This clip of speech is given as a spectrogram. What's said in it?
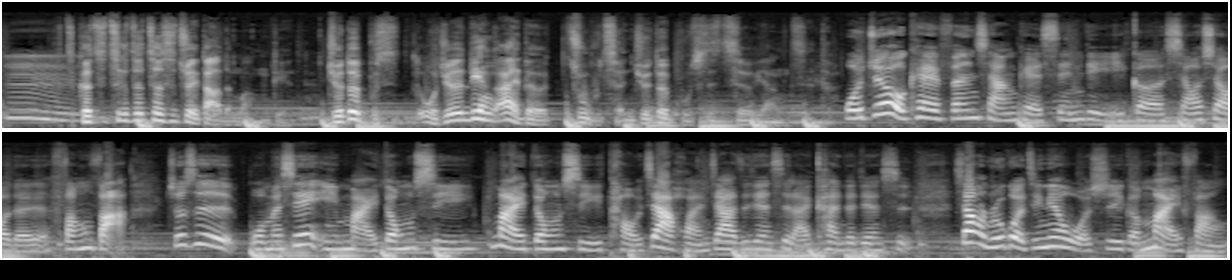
嗯，可是这个这这是最大的盲点，绝对不是。我觉得恋爱的组成绝对不是这样子的。我觉得我可以分享给 Cindy 一个小小的方法，就是我们先以买东西、卖东西、讨价还价这件事来看这件事。像如果今天我是一个卖方，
